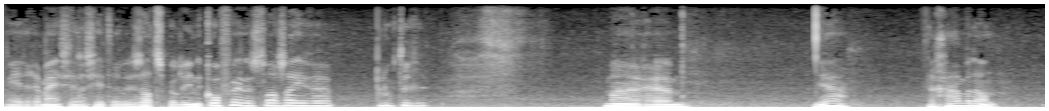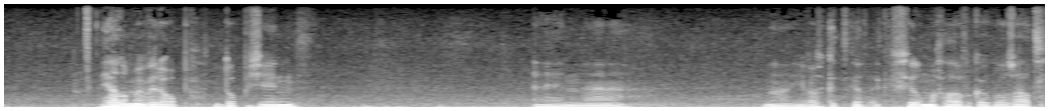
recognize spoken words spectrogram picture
meerdere mensen, dan zitten er zat spullen in de koffer. Dus dat was even ploeteren. Maar ehm, ja, daar gaan we dan. Helmen weer op, dopjes in. En uh, nou, hier was ik het, ik film geloof ik ook wel zat.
